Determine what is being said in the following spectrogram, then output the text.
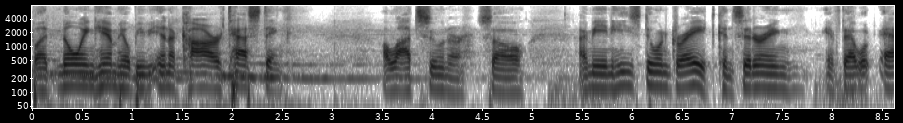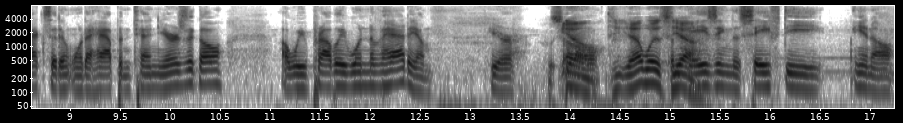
But knowing him, he'll be in a car testing a lot sooner. So, I mean, he's doing great considering if that accident would have happened 10 years ago, uh, we probably wouldn't have had him here. So yeah, that was yeah. amazing the safety you know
